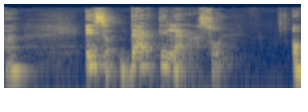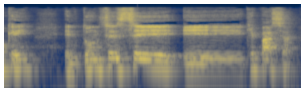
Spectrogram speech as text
¿Ah? Eso, darte la razón. ¿Ok? Entonces, eh, eh, ¿qué pasa?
